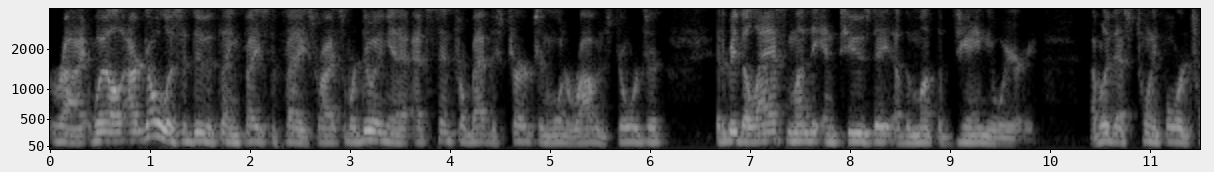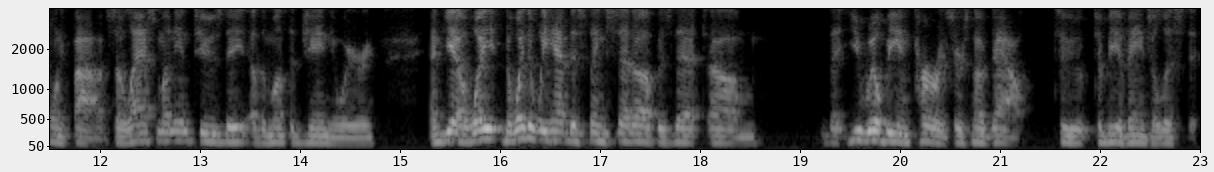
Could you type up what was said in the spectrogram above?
Right. Well, our goal is to do the thing face to face, right? So we're doing it at Central Baptist Church in Warner Robins, Georgia. It'll be the last Monday and Tuesday of the month of January. I believe that's 24 and 25. So last Monday and Tuesday of the month of January. And yeah, way the way that we have this thing set up is that um, that you will be encouraged. There's no doubt to to be evangelistic.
